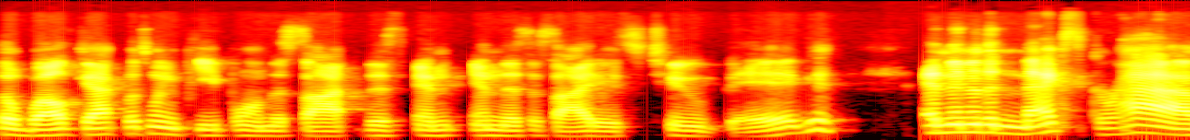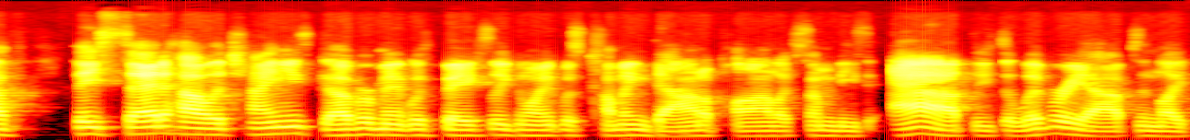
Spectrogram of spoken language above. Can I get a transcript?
the wealth gap between people in the side this in in this society is too big. And then in the next graph, they said how the Chinese government was basically going was coming down upon like some of these apps, these delivery apps, and like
